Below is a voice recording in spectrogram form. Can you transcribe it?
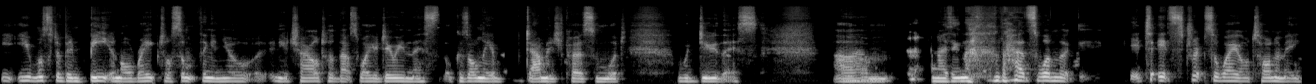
you must have been beaten or raped or something in your in your childhood. That's why you're doing this because only a damaged person would would do this. Um, and I think that, that's one that it, it strips away autonomy.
